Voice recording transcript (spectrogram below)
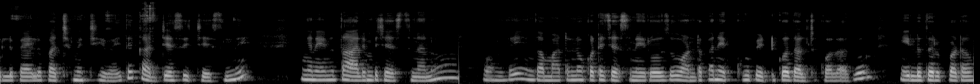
ఉల్లిపాయలు పచ్చిమిర్చి అయితే కట్ చేసి ఇచ్చేసింది. ఇంకా నేను తాలింపు చేస్తున్నాను. ఓన్లీ ఇంకా మటన్ ఒకటే చేస్తాను. ఈరోజు వంట పని ఎక్కువ పెట్టుకోదలుచుకోలేదు. ఇల్లు దులపడం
